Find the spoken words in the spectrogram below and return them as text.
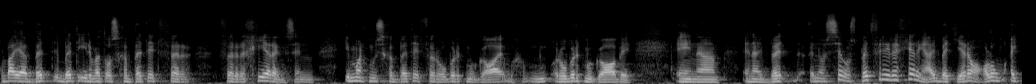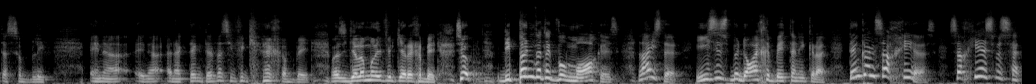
by 'n bid biduur wat ons gebid het vir vir regerings en iemand moes gebid het vir Robert Mugabe Robert Mugabe en um, en hy bid en ons sê ons bid vir die regering. Hy bid Here haal hom uit asseblief. En uh, en uh, en ek dink dit was die verkeerde gebed. Was heeltemal die verkeerde gebed. So die punt wat ek wil maak is luister Jesus bid daai gebed aan die kruis. Dink aan Saggeus Saggeus was 'n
